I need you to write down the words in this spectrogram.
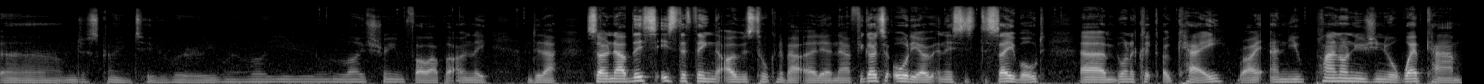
Uh, I'm just going to where, are you? where are you live stream file output only and do that. So now this is the thing that I was talking about earlier. Now if you go to audio and this is disabled, um, you want to click OK, right? And you plan on using your webcam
